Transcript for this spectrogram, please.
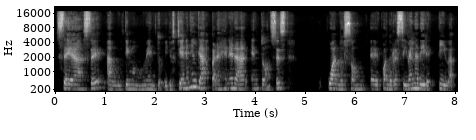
se hace a último momento. Ellos tienen el gas para generar entonces cuando, son, eh, cuando reciben la directiva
